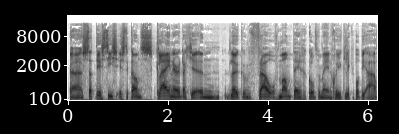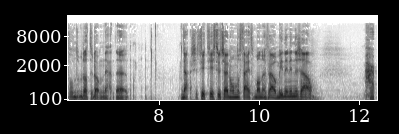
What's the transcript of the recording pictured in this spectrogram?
Eh, statistisch is de kans kleiner dat je een leuke vrouw of man tegenkomt waarmee je een goede klik hebt op die avond. Omdat er dan, nou, eh, nou fit zijn er 150 man en vrouwen minder in de zaal. Maar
